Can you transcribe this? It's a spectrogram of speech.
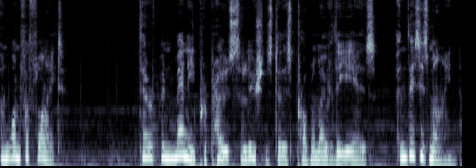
and one for flight. There have been many proposed solutions to this problem over the years, and this is mine.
